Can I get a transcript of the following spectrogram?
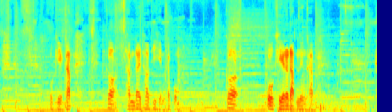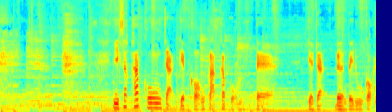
ๆโอเคครับ ก็ทำได้เท่าที่เห็นครับผม ก็โอเคระดับหนึ่งครับ อีกสักพักคงจะเก็บของกลับครับผม แต่เดี๋ยวจะเดินไปดูก่อน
